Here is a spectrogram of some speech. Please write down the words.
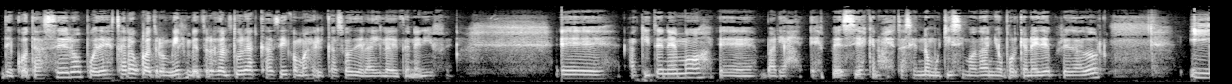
de cota cero puedes estar a 4.000 metros de altura, casi como es el caso de la isla de Tenerife. Eh, aquí tenemos eh, varias especies que nos está haciendo muchísimo daño porque no hay depredador y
